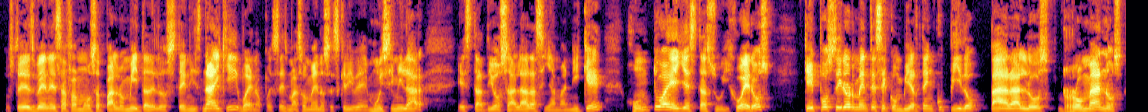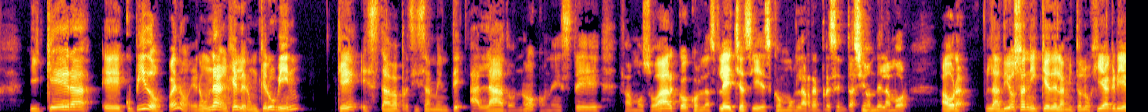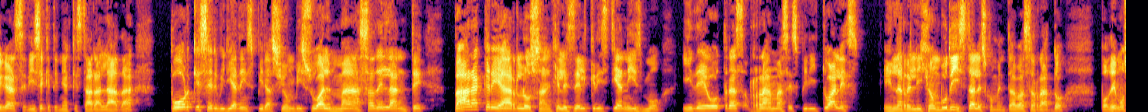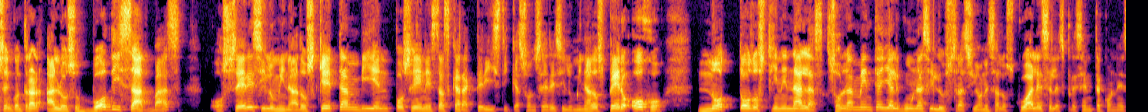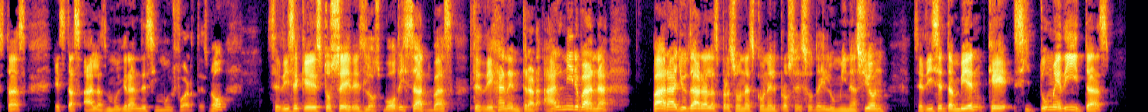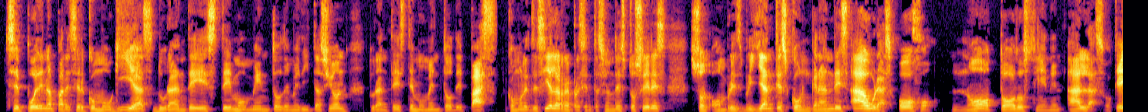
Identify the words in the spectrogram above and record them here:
Ustedes ven esa famosa palomita de los tenis Nike. Bueno, pues es más o menos, escribe muy similar. Esta diosa alada se llama Nike. Junto a ella está su hijo Eros, que posteriormente se convierte en Cupido para los romanos. ¿Y qué era eh, Cupido? Bueno, era un ángel, era un querubín que estaba precisamente al lado, ¿no? Con este famoso arco, con las flechas y es como la representación del amor. Ahora, la diosa Nike de la mitología griega se dice que tenía que estar alada porque serviría de inspiración visual más adelante para crear los ángeles del cristianismo y de otras ramas espirituales. En la religión budista, les comentaba hace rato, podemos encontrar a los bodhisattvas, o seres iluminados que también poseen estas características, son seres iluminados, pero ojo, no todos tienen alas, solamente hay algunas ilustraciones a los cuales se les presenta con estas, estas alas muy grandes y muy fuertes, ¿no? Se dice que estos seres, los bodhisattvas, te dejan entrar al nirvana para ayudar a las personas con el proceso de iluminación. Se dice también que si tú meditas, se pueden aparecer como guías durante este momento de meditación, durante este momento de paz. Como les decía, la representación de estos seres son hombres brillantes con grandes auras. Ojo, no todos tienen alas, ¿ok?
